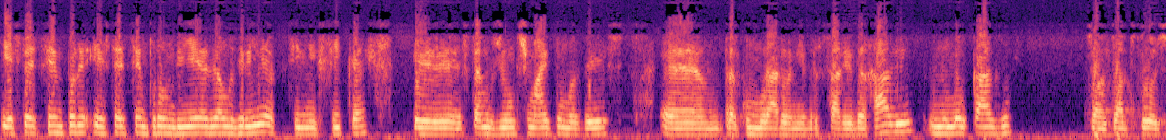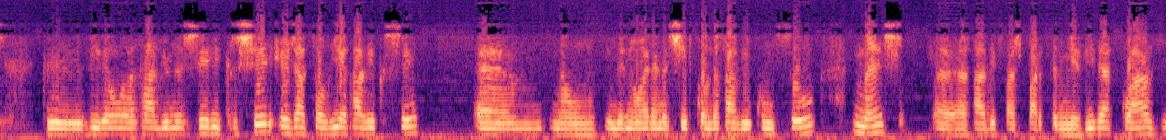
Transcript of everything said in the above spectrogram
Este, é sempre, este é sempre um dia de alegria, significa que estamos juntos mais uma vez para comemorar o aniversário da rádio. No meu caso, já há pessoas que viram a rádio nascer e crescer. Eu já só vi a rádio crescer, um, não, ainda não era nascido quando a rádio começou, mas uh, a rádio faz parte da minha vida há quase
